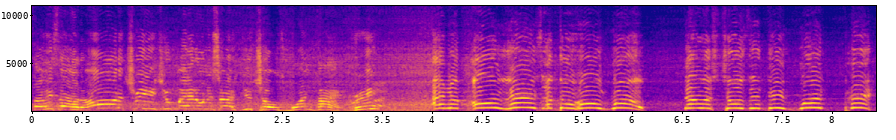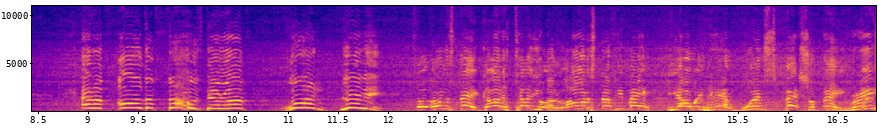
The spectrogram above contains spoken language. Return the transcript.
So he said, out of all the trees you made on this earth, you chose one vine, read. and of all lands of the whole world thou hast chosen thee one pick, and of all the flowers thereof one lily. So understand, God is telling you out of all the stuff he made, he always had one special thing, read.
